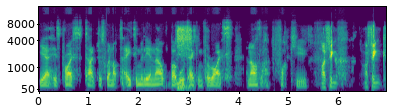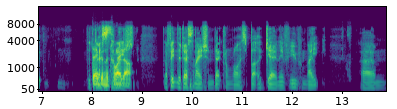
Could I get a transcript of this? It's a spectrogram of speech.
"Yeah, his price tag just went up to eighty million now, but we'll take him for Rice." And I was like, "Fuck you." I think I think the They're gonna try that. destination- I think the destination Declan Rice, but again, if you can make um,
